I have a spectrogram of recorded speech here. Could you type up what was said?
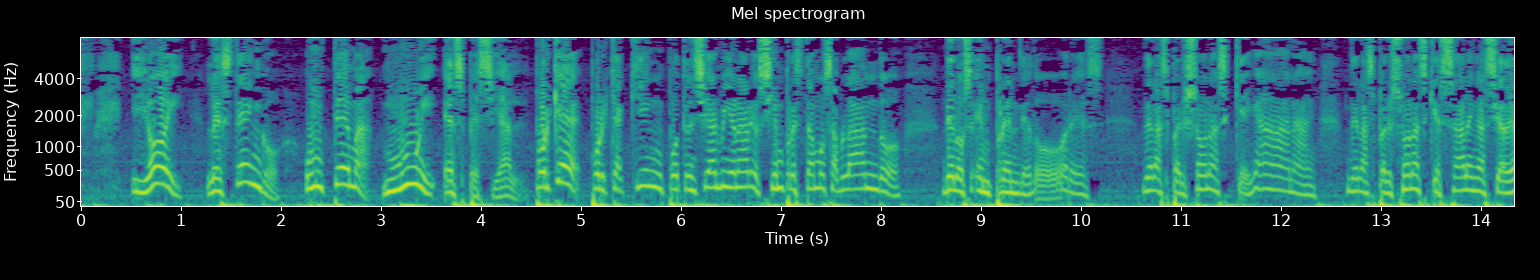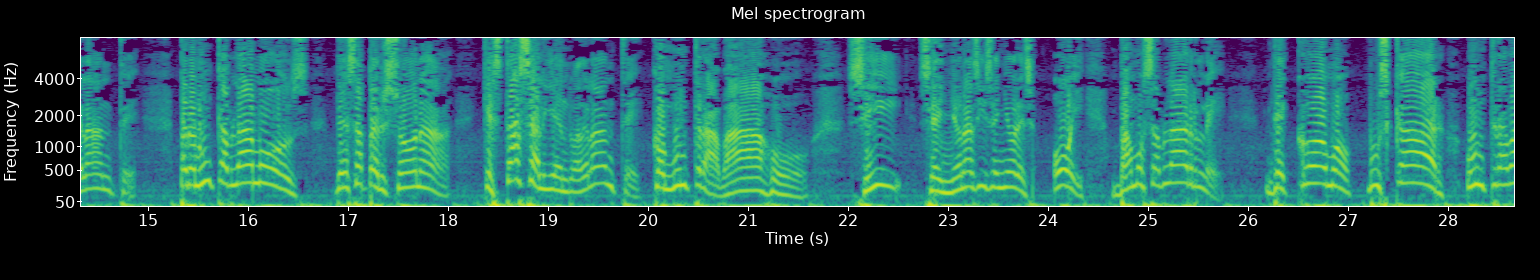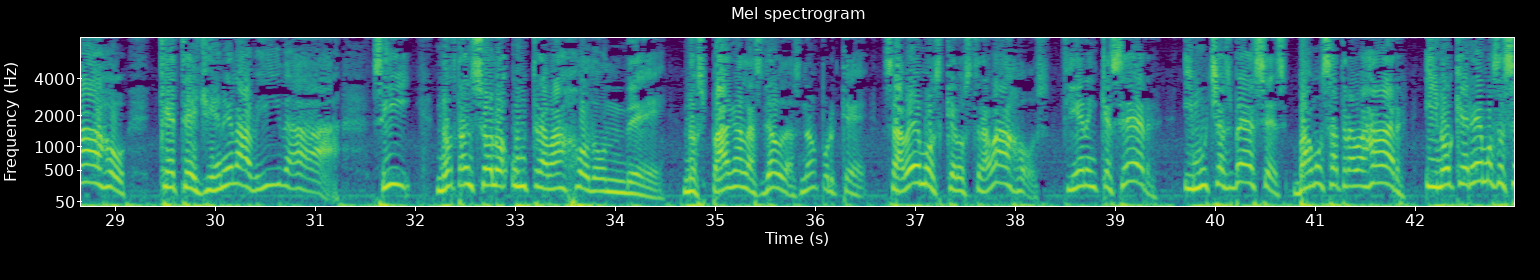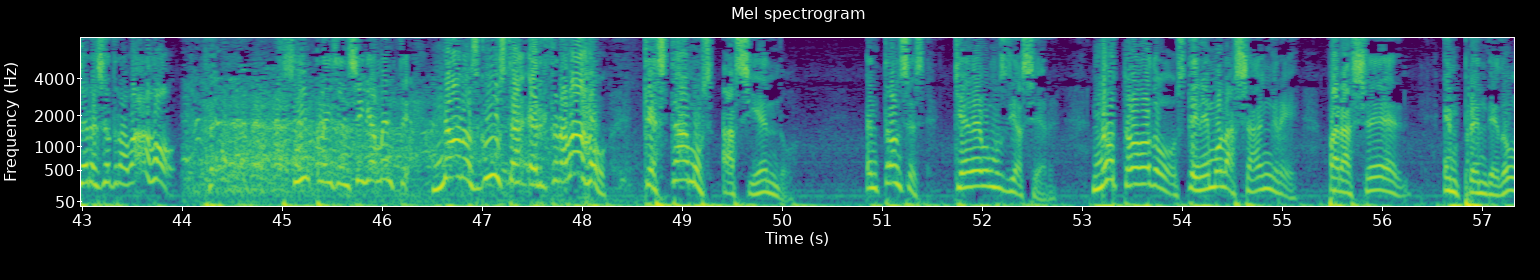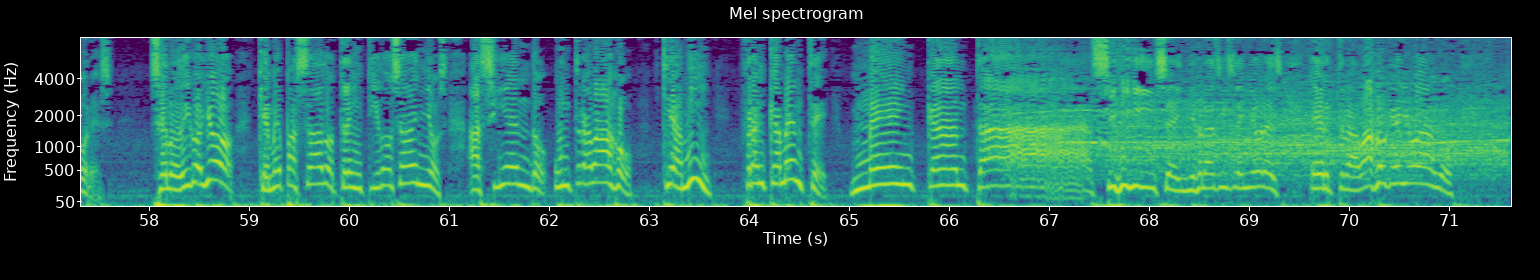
Y hoy les tengo un tema muy especial. ¿Por qué? Porque aquí en Potencial Millonario siempre estamos hablando de los emprendedores, de las personas que ganan, de las personas que salen hacia adelante. Pero nunca hablamos de esa persona que está saliendo adelante con un trabajo. Sí, señoras y señores, hoy vamos a hablarle de cómo buscar un trabajo que te llene la vida. Sí, no tan solo un trabajo donde nos pagan las deudas, ¿no? Porque sabemos que los trabajos tienen que ser y muchas veces vamos a trabajar y no queremos hacer ese trabajo. Simple y sencillamente no nos gusta el trabajo que estamos haciendo. Entonces, ¿qué debemos de hacer? No todos tenemos la sangre para ser emprendedores. Se lo digo yo, que me he pasado 32 años haciendo un trabajo que a mí, francamente, me encanta. Sí, señoras y señores, el trabajo que yo hago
